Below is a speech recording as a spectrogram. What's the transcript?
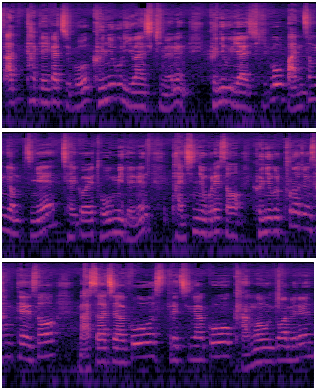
따뜻하게 해가지고 근육을 이완시키면은 근육을 이완시키고 만성염증의 제거에 도움이 되는 반신욕을 해서 근육을 풀어준 상태에서 마사지하고 스트레칭하고 강화 운동하면은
